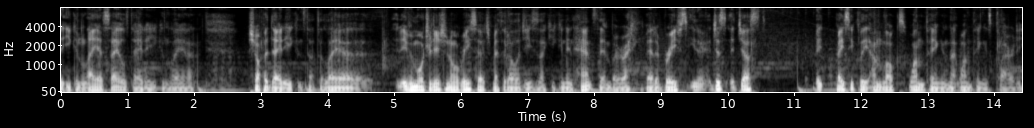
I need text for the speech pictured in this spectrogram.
that you can layer sales data, you can layer shopper data, you can start to layer even more traditional research methodologies. Like you can enhance them by writing better briefs. You know, it just it just it basically unlocks one thing, and that one thing is clarity.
